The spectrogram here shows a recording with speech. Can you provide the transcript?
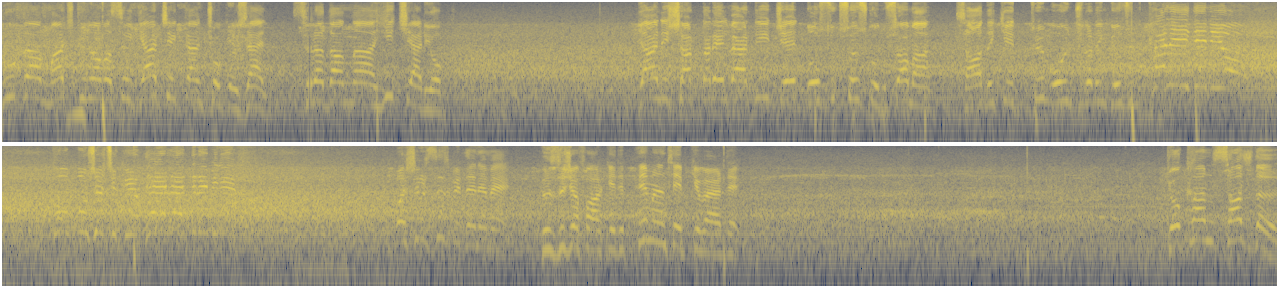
Burada maç günü havası gerçekten çok özel. Sıradanlığa hiç yer yok. Yani şartlar el verdiğince dostluk söz konusu ama sahadaki tüm oyuncuların gözü kaleye deniyor. Top boşa çıkıyor. Değerlendirebilir. Başarısız bir deneme. Hızlıca fark edip hemen tepki verdi. Gökhan Sazdağı.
